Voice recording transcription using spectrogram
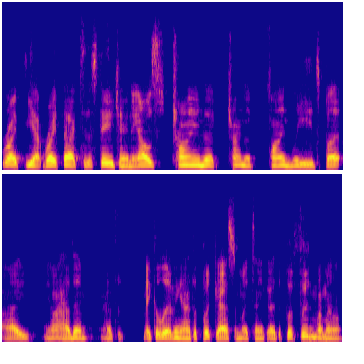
right yeah right back to the stagehand i was trying to trying to find leads but i you know i had to I had to make a living. I had to put gas in my tank. I had to put food in my mouth.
